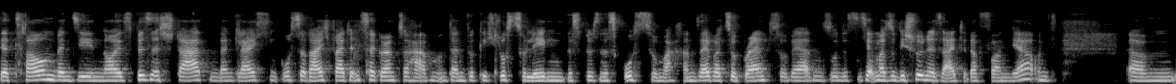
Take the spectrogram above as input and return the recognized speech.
der Traum, wenn sie ein neues Business starten, dann gleich eine große Reichweite Instagram zu haben und dann wirklich Lust zu legen, das Business groß zu machen, selber zur Brand zu werden. So, das ist ja immer so die schöne Seite davon, ja. Und ähm,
